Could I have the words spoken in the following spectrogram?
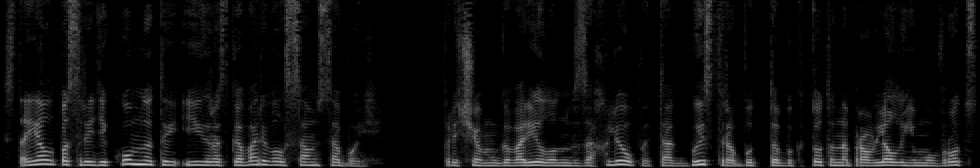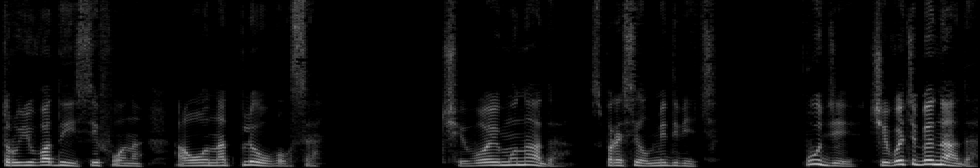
стоял посреди комнаты и разговаривал сам с собой. Причем говорил он взахлеб и так быстро, будто бы кто-то направлял ему в рот струю воды из сифона, а он отплевывался. «Чего ему надо?» — спросил медведь. «Пуди, чего тебе надо?»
